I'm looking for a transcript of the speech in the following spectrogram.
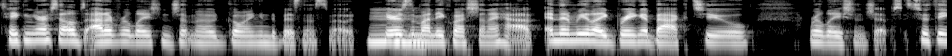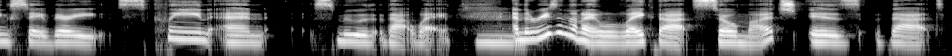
taking ourselves out of relationship mode, going into business mode. Mm. Here's the money question I have. And then we like bring it back to relationships. So things stay very clean and smooth that way. Mm. And the reason that I like that so much is that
